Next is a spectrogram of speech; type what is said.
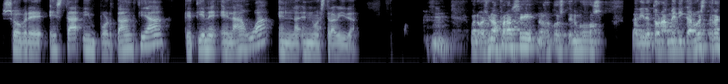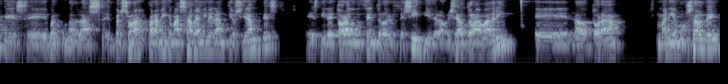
sobre esta importancia que tiene el agua en, en nuestra vida. Bueno, es una frase, nosotros tenemos la directora médica nuestra, que es eh, una de las personas para mí que más sabe a nivel antioxidantes, es directora de un centro del CSIT de la Universidad Autónoma de Madrid, eh, la doctora María Monsalve,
